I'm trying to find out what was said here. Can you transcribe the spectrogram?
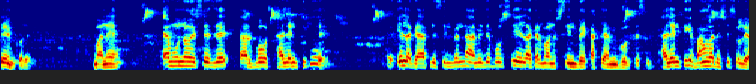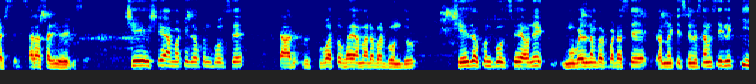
প্রেম করে। মানে এমন হয়েছে যে তার বউ থাইল্যান্ড থেকে, এলাকায় আপনি চিনবেন না, আমি যে বলছি এলাকার মানুষ চিনবে, কাকে আমি বলতেছি। থাইল্যান্ড থেকে বাংলাদেশে চলে আসছে, সারাসারি হয়ে গেছে। সে এসে আমাকে যখন বলছে, তার ফুয়াতো ভাই আমার আবার বন্ধু, সে যখন বলছে, অনেক মোবাইল নাম্বার পাঠাচ্ছে, অনেক এস এম এস আমি কি?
